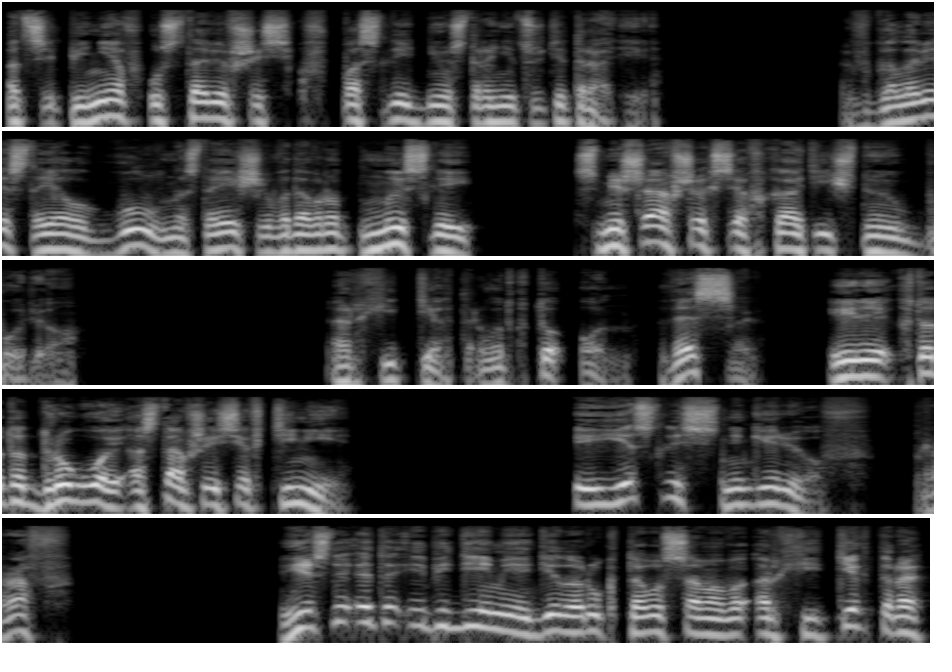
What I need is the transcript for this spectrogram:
оцепенев, уставившись в последнюю страницу тетради. В голове стоял гул, настоящий водоворот мыслей, смешавшихся в хаотичную бурю. Архитектор, вот кто он? Вессель? Или кто-то другой, оставшийся в тени? И если Снегирев прав, если эта эпидемия — дело рук того самого архитектора,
